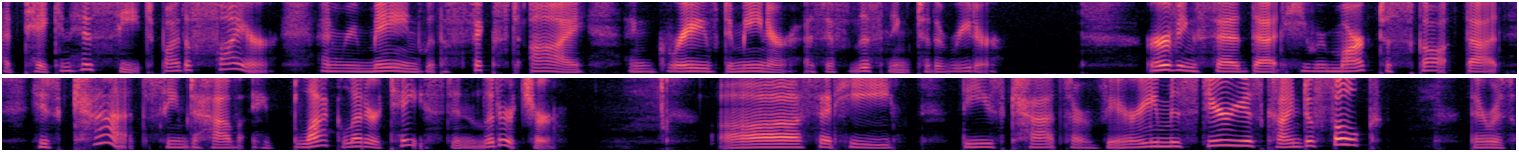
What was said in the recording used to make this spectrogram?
had taken his seat by the fire and remained with a fixed eye and grave demeanor as if listening to the reader. Irving said that he remarked to Scott that his cat seemed to have a black letter taste in literature. Ah, said he, these cats are very mysterious kind of folk. There is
